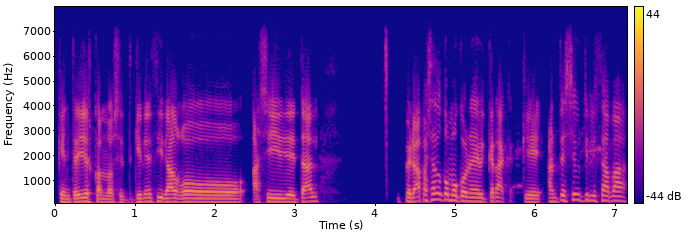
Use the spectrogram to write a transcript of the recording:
que entre ellos cuando se quieren decir algo así de tal, pero ha pasado como con el crack, que antes se utilizaba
